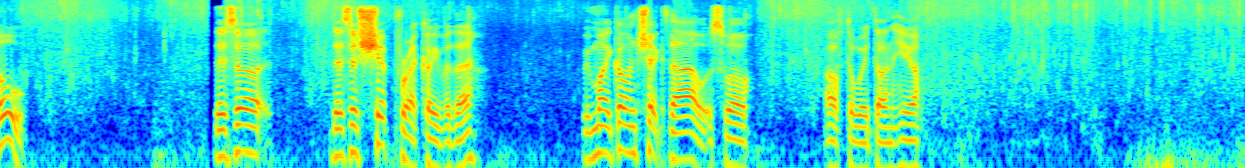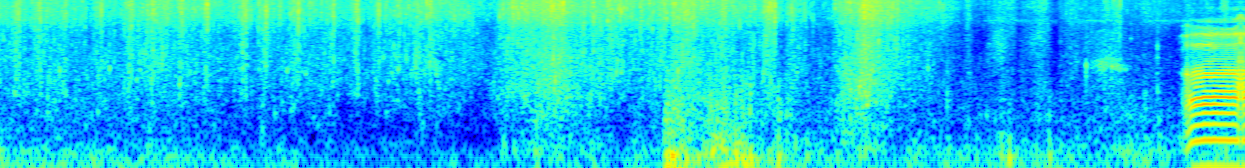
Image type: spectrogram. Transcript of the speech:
Oh! There's a... there's a shipwreck over there. We might go and check that out as well after we're done here. Uh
